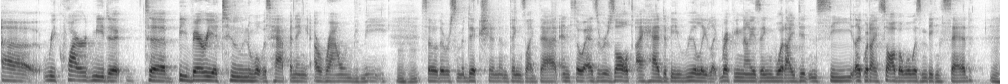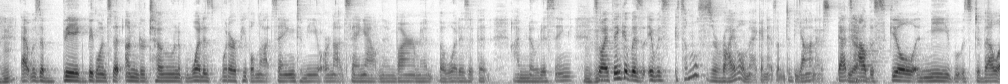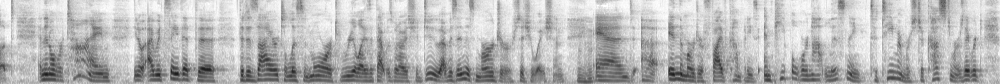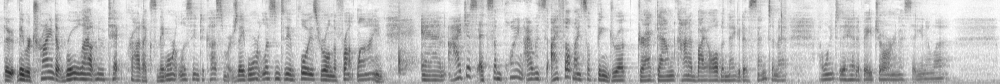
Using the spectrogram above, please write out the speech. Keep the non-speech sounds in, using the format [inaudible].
uh, required me to to be very attuned to what was happening around me. Mm-hmm. So there was some addiction and things like that, and so as a result, I had to be really like recognizing what I didn't see, like what I saw, but what wasn't being said. Mm-hmm. That was a big, big one. So that undertone of what is what are people not saying to me or not saying out in the environment, but what is it that I'm noticing? Mm-hmm. So I think it was it was it's almost a survival mechanism to be honest. That's yeah. how the skill in me was developed, and then over time, you know, I would say that the the desire to listen more, to realize that that was was what I should do. I was in this merger situation, mm-hmm. and uh, in the merger, five companies, and people were not listening to team members, to customers. They were they, they, were trying to roll out new tech products, and they weren't listening to customers. They weren't listening to the employees who were on the front line. And I just, at some point, I was I felt myself being drug, dragged down kind of by all the negative sentiment. I went to the head of HR and I said, you know what?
